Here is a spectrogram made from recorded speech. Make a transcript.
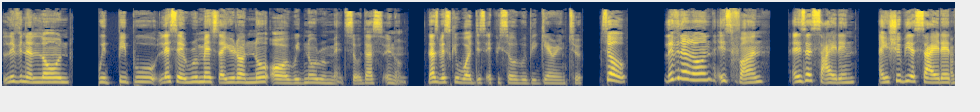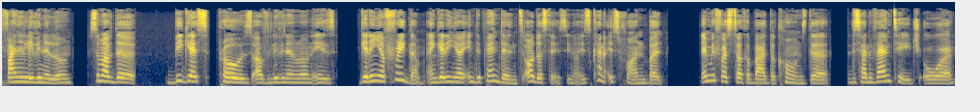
living alone with people, let's say roommates that you don't know or with no roommates. So that's, you know, that's basically what this episode will be gearing to. So living alone is fun, and it's exciting and you should be excited and finally living alone. Some of the biggest pros of living alone is getting your freedom and getting your independence, all those things. You know, it's kind of it's fun, but let me first talk about the cons, the disadvantage or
